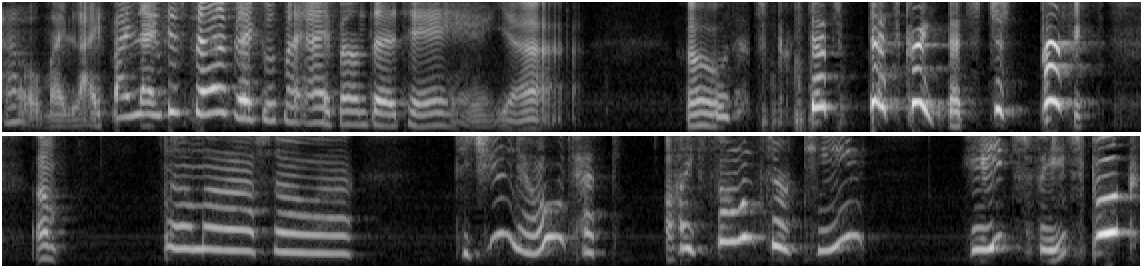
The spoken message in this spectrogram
Oh, my life. My life is perfect with my iPhone 13. Yeah. Oh, that's that's that's great. That's just perfect. Um, um. Uh, so, uh, did you know that iPhone 13 hates Facebook?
